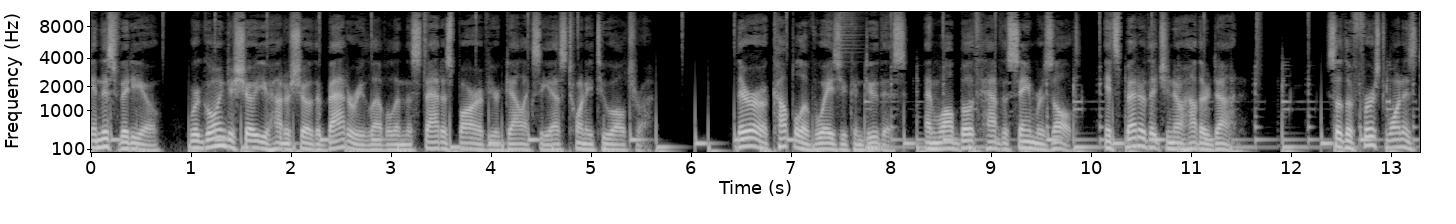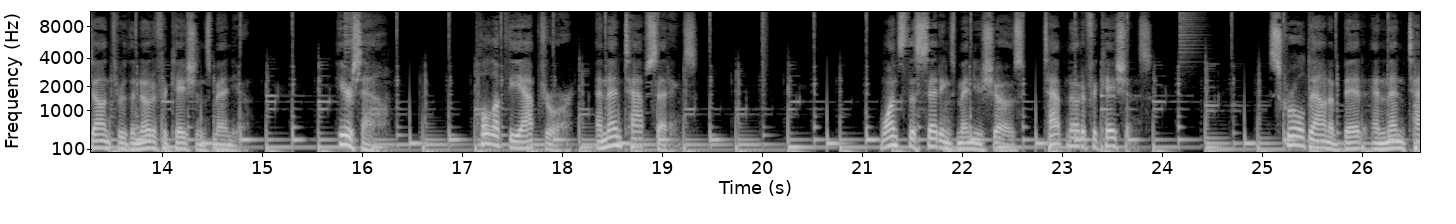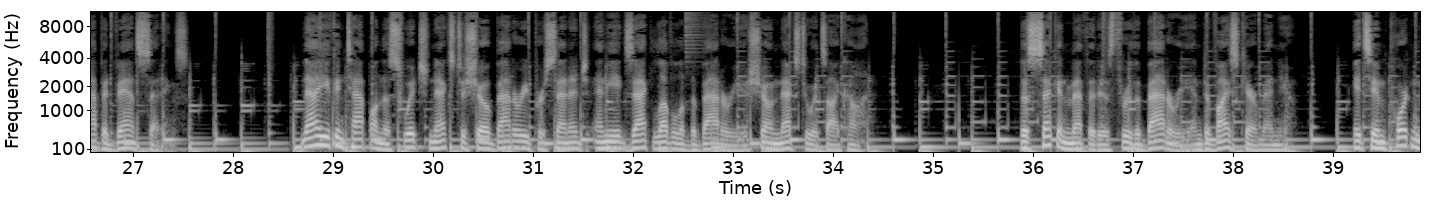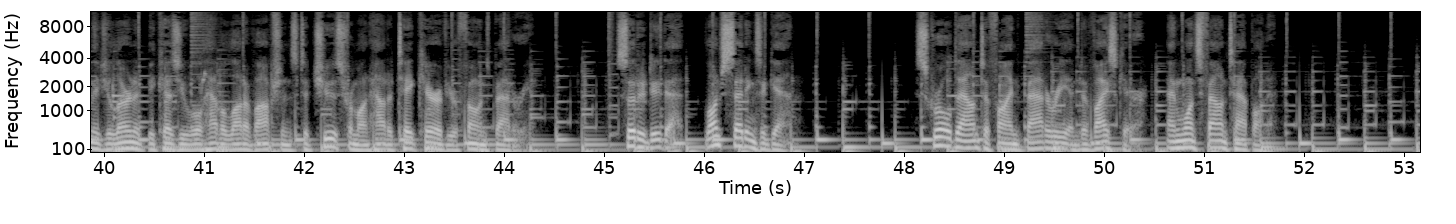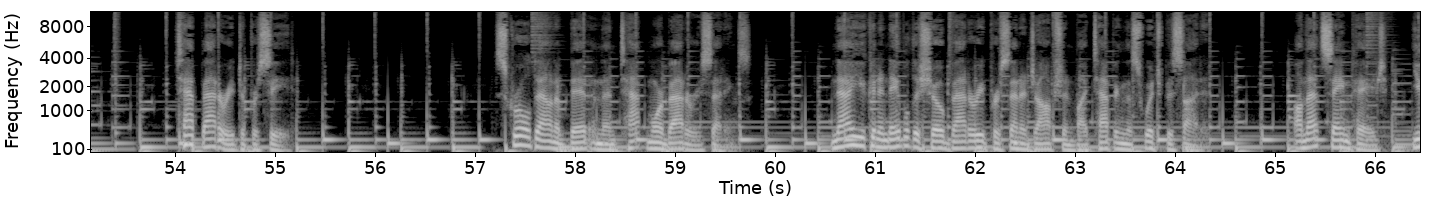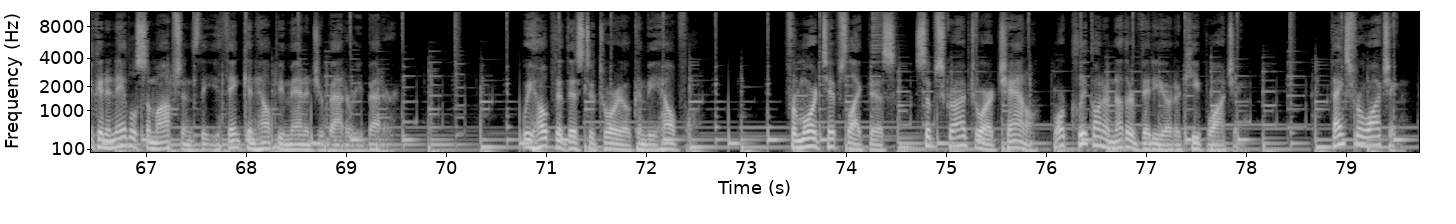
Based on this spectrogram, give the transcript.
In this video, we're going to show you how to show the battery level in the status bar of your Galaxy S22 Ultra. There are a couple of ways you can do this, and while both have the same result, it's better that you know how they're done. So the first one is done through the notifications menu. Here's how. Pull up the app drawer, and then tap settings. Once the settings menu shows, tap notifications. Scroll down a bit and then tap advanced settings. Now you can tap on the switch next to show battery percentage and the exact level of the battery is shown next to its icon. The second method is through the battery and device care menu. It's important that you learn it because you will have a lot of options to choose from on how to take care of your phone's battery. So to do that, launch settings again. Scroll down to find battery and device care, and once found tap on it. Tap battery to proceed. Scroll down a bit and then tap More Battery Settings. Now you can enable the Show Battery Percentage option by tapping the switch beside it. On that same page, you can enable some options that you think can help you manage your battery better. We hope that this tutorial can be helpful. For more tips like this, subscribe to our channel or click on another video to keep watching. Thanks for watching.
